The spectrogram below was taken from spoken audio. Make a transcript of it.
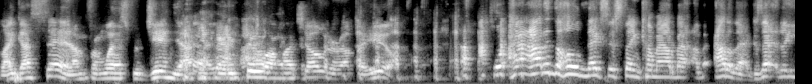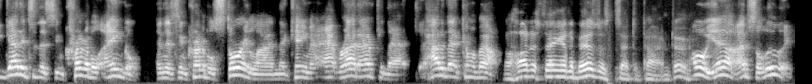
Like I said, I'm from West Virginia. I can carry two on my shoulder up the hill. well, how, how, did the whole Nexus thing come out about out of that? Because you got into this incredible angle and this incredible storyline that came at, right after that. How did that come about? The hottest thing in the business at the time, too. Oh yeah, absolutely.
